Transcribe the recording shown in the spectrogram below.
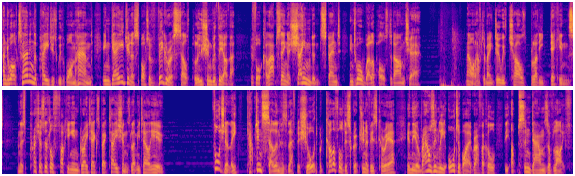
And while turning the pages with one hand, engage in a spot of vigorous self pollution with the other, before collapsing, ashamed and spent, into a well upholstered armchair. Now I'll have to make do with Charles Bloody Dickens and this precious little fucking in great expectations, let me tell you. Fortunately, Captain Sellon has left a short but colourful description of his career in the arousingly autobiographical The Ups and Downs of Life,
